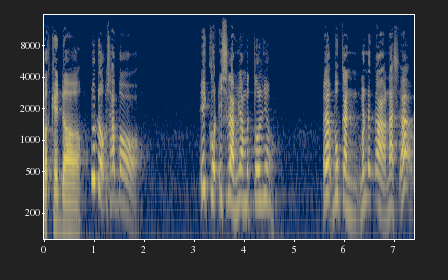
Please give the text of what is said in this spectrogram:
perkedah, duduk bersabar. Ikut Islam yang betulnya. Ya, bukan mendengar nas, ha,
